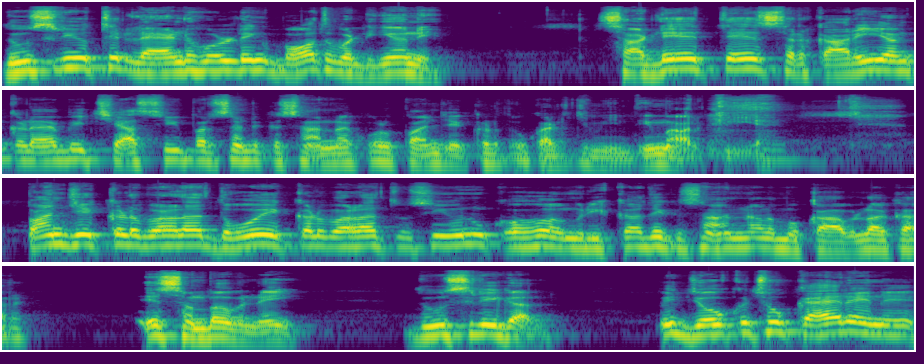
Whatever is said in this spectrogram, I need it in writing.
ਦੂਸਰੀ, ਉੱਥੇ ਲੈਂਡ ਹੋਲਡਿੰਗ ਬਹੁਤ ਵੱਡੀਆਂ ਨੇ। ਸਾਡੇ ਇੱਥੇ ਸਰਕਾਰੀ ਅੰਕੜਾ ਹੈ ਵੀ 86% ਕਿਸਾਨਾਂ ਕੋਲ 5 ਏਕੜ ਤੋਂ ਘੱਟ ਜ਼ਮੀਨ ਦੀ ਮਾਲਕੀ ਹੈ। 5 ਏਕੜ ਵਾਲਾ 2 ਏਕੜ ਵਾਲਾ, ਤੁਸੀਂ ਉਹਨੂੰ ਕਹੋ ਅਮਰੀਕਾ ਦੇ ਕਿਸਾਨ ਨਾਲ ਮੁਕਾਬਲਾ ਕਰ, ਇਹ ਸੰਭਵ ਨਹੀਂ। ਦੂਸਰੀ ਗੱਲ, ਵੀ ਜੋ ਕੁਝ ਉਹ ਕਹਿ ਰਹੇ ਨੇ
